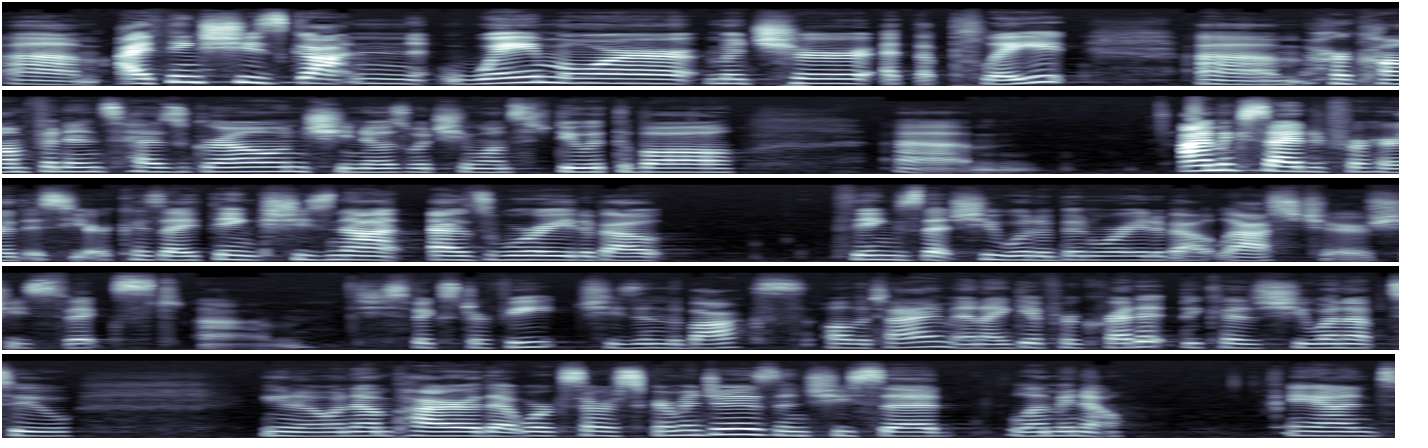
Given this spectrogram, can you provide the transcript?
Um, I think she's gotten way more mature at the plate. Um, her confidence has grown. She knows what she wants to do with the ball. Um, I'm excited for her this year because I think she's not as worried about things that she would have been worried about last year. She's fixed. Um, she's fixed her feet. She's in the box all the time, and I give her credit because she went up to, you know, an umpire that works our scrimmages, and she said, "Let me know." And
